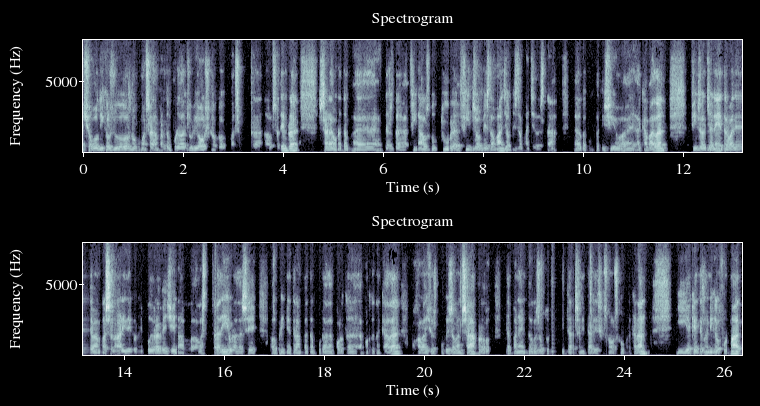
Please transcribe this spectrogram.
Això vol dir que els jugadors no començaran per temporada del juliol, sinó que començaran al setembre. Serà una, eh, des de finals d'octubre fins al mes de maig. El mes de maig ha d'estar eh, la competició eh, acabada. Fins al gener treballem amb l'escenari de que no hi podrà haver gent a l'estadi. Haurà de ser el primer tram de temporada a porta, a porta tancada. Ojalà això es pogués avançar, però depenem de les autoritats sanitàries que són els que ho marcaran. I aquest és una mica el format.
